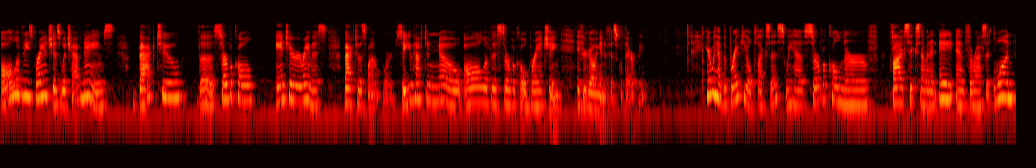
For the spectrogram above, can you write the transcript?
all of these branches, which have names, back to the cervical anterior ramus, back to the spinal cord. So you have to know all of this cervical branching if you're going into physical therapy. Here we have the brachial plexus. We have cervical nerve, 5, 6, 7, and 8, and thoracic 1.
